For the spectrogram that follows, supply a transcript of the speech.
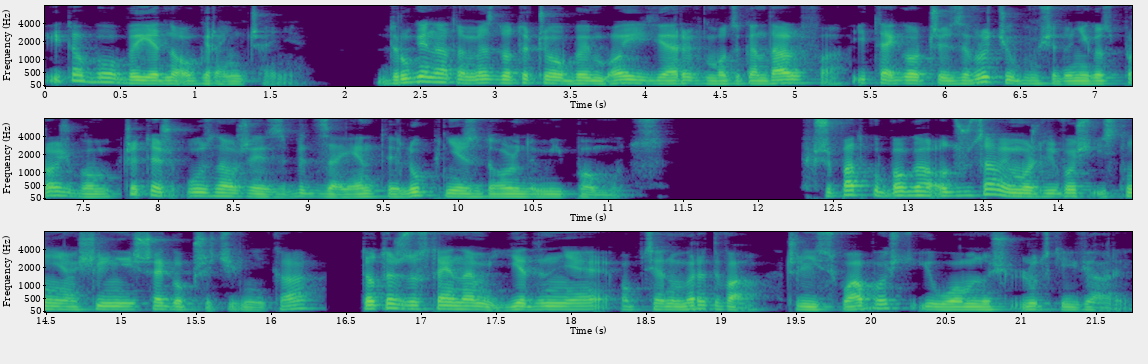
I to byłoby jedno ograniczenie. Drugie natomiast dotyczyłoby mojej wiary w moc Gandalfa i tego, czy zwróciłbym się do niego z prośbą, czy też uznał, że jest zbyt zajęty lub niezdolny mi pomóc. W przypadku Boga odrzucamy możliwość istnienia silniejszego przeciwnika, to też zostaje nam jedynie opcja numer dwa, czyli słabość i ułomność ludzkiej wiary.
